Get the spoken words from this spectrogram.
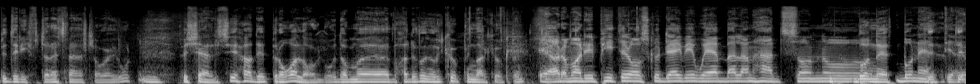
bedrifterna ett svenskt lag har gjort. Mm. För Chelsea hade ett bra lag då. De eh, hade vunnit cupvinnarcupen. Ja, de hade Peter Oscar, David Webb, Allan Hudson och Bonetti. Bonetti, ja.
